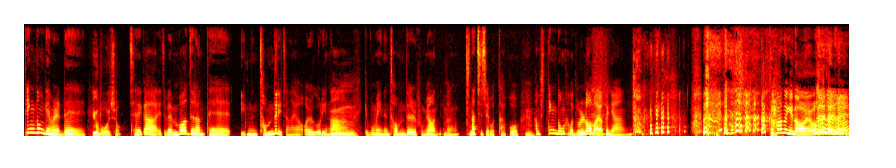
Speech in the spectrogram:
띵동괴물 네 이거 뭐죠? 제가 이제 멤버들한테 있는 점들 있잖아요 얼굴이나 음. 이렇게 몸에 있는 점들을 보면 약간 지나치지 못하고 음. 한 번씩 띵동 하고 눌러봐요 그냥 딱 딱그 반응이 나와요. 네.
